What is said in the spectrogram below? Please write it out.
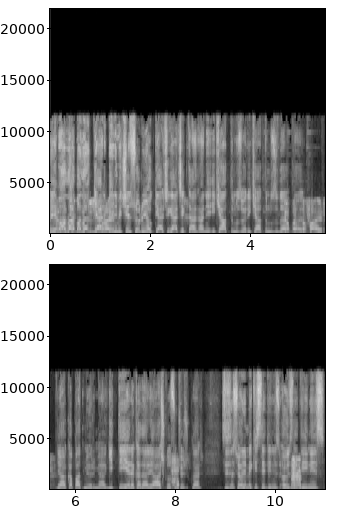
Eyvallah bana Kapatıyorsun, yani Fahir. benim için sorun yok gerçi gerçekten hani iki hattımız var iki hattımızı da Kapatma Fahir. Ya kapatmıyorum ya. Gittiği yere kadar ya aşk olsun çocuklar. Sizin söylemek istediğiniz, özlediğiniz,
